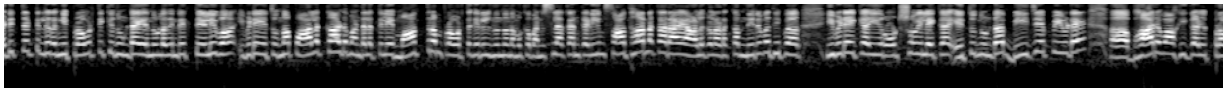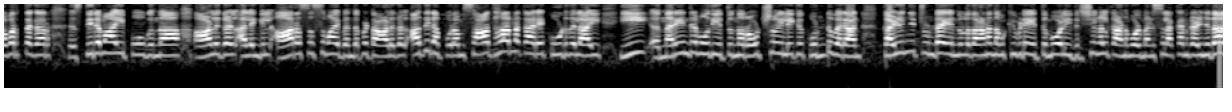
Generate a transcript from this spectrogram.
അടിത്തട്ടിലിറങ്ങി പ്രവർത്തിക്കുന്നുണ്ട് എന്നുള്ളതിന്റെ തെളിവ് ഇവിടെ എത്തുന്ന പാലക്കാട് മണ്ഡലത്തിലെ മാത്രം പ്രവർത്തകരിൽ നിന്ന് നമുക്ക് മനസ്സിലാക്കാൻ കഴിയും. സാധാരണക്കാരായ ആളുകളടക്കം നിരവധി പേർ ഇവിടേക്ക് ഈ റോഡ് ഷോയിലേക്ക് എത്തുന്നുണ്ട്. ബി ഭാരവാഹികൾ പ്രവർത്തകർ സ്ഥിരമായി പോകുന്ന ആളുകൾ അല്ലെങ്കിൽ ആർ എസ് എസുമായി ബന്ധപ്പെട്ട ആളുകൾ അതിനപ്പുറം സാധാരണക്കാരെ കൂടുതലായി ഈ നരേന്ദ്രമോദി എത്തുന്ന റോഡ് ഷോയിലേക്ക് കൊണ്ടുവരാൻ കഴിഞ്ഞിട്ടുണ്ട് എന്നുള്ളതാണ് നമുക്കിവിടെ എത്തുമ്പോൾ ഈ ദൃശ്യങ്ങൾ കാണുമ്പോൾ മനസ്സിലാക്കാൻ കഴിഞ്ഞത്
